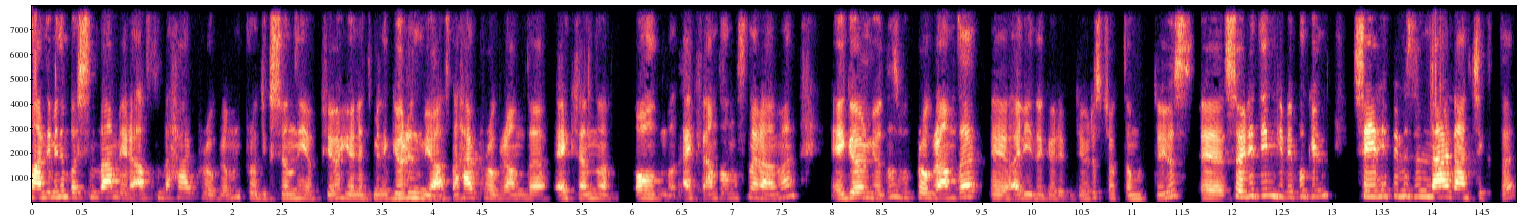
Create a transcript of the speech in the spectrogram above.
pandeminin başından beri aslında her programın prodüksiyonunu yapıyor, yönetmeni görünmüyor aslında. Her programda ekranı olma, ekranda olmasına rağmen e, görmüyordunuz. Bu programda e, Ali'yi de görebiliyoruz. Çok da mutluyuz. E, söylediğim gibi bugün şehir hepimizin nereden çıktı?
